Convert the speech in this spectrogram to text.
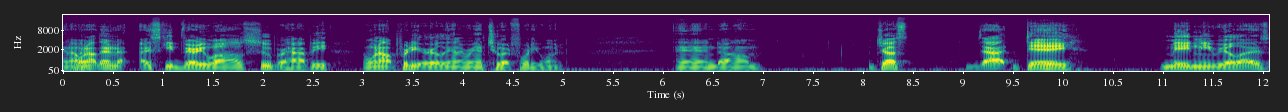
and I went out there and I skied very well. I was super happy. I went out pretty early and I ran two at 41. And um, just that day made me realize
